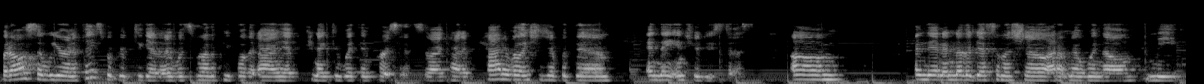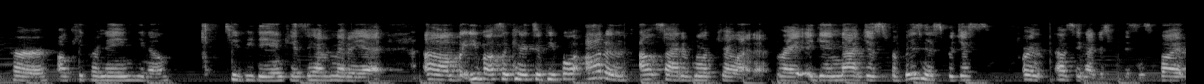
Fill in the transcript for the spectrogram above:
but also we were in a Facebook group together with some other people that I had connected with in person. So I kind of had a relationship with them and they introduced us. Um, and then another guest on the show, I don't know when they'll meet her. I'll keep her name, you know, TBD in case they haven't met her yet. Um, but you've also connected people out of outside of North Carolina, right? Again, not just for business, but just or I would say not just for business, but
